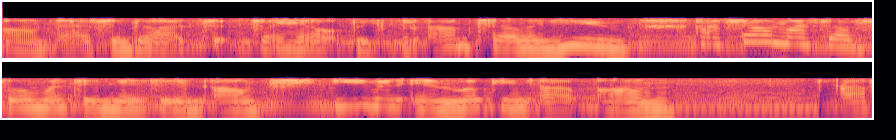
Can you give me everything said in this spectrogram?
um, asking God to, to help. Because I'm telling you, I found myself so much in this, and um, even in looking up. Um, I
